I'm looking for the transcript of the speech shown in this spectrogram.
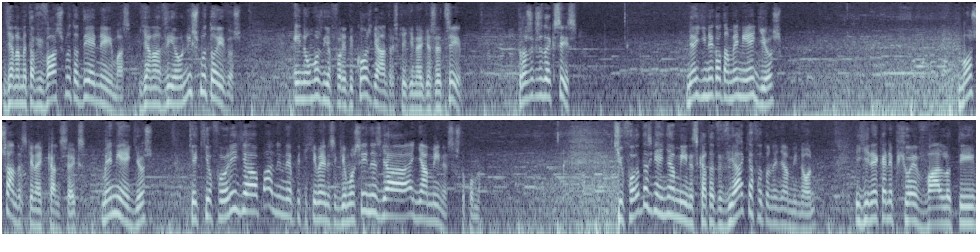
για να μεταβιβάσουμε το DNA μας, για να διαιωνίσουμε το είδος. Είναι όμως διαφορετικός για άντρες και γυναίκες, έτσι. Πρόσεξε το εξής. Μια γυναίκα όταν μένει έγκυος, με όσους άντρες και να έχει κάνει σεξ, μένει έγκυος και κυοφορεί για, αν είναι επιτυχημένες εγκυμοσύνες, για 9 μήνες, ας το πούμε. Κυοφορώντας για 9 μήνες, κατά τη διάρκεια αυτών των 9 μηνών, η γυναίκα είναι πιο ευάλωτη,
